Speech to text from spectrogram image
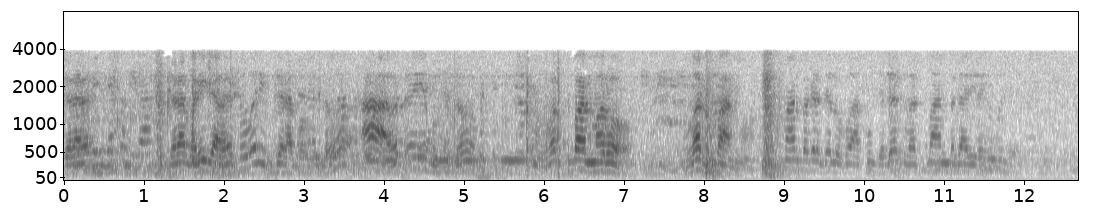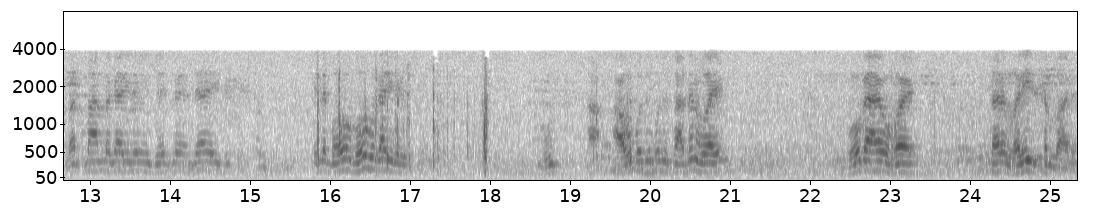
જરા ભરી જ આવે તો ભરી જરા ભોગવી આ હવે તો એ ભોગવી વર્તમાન મારો, વર્તમાન વર્તમાન બગડે છે લોકો, આખું જગત વર્તમાન બગાડી રહ્યું છે. વર્તમાન બગાડી રહ્યું છે એટલે જય એટલે બહુ બહુ બગાડી રહ્યું છે. આવું બધું બધું સાધન હોય, ભોગ આવ્યો હોય ત્યારે વરી જ સંભાળે.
